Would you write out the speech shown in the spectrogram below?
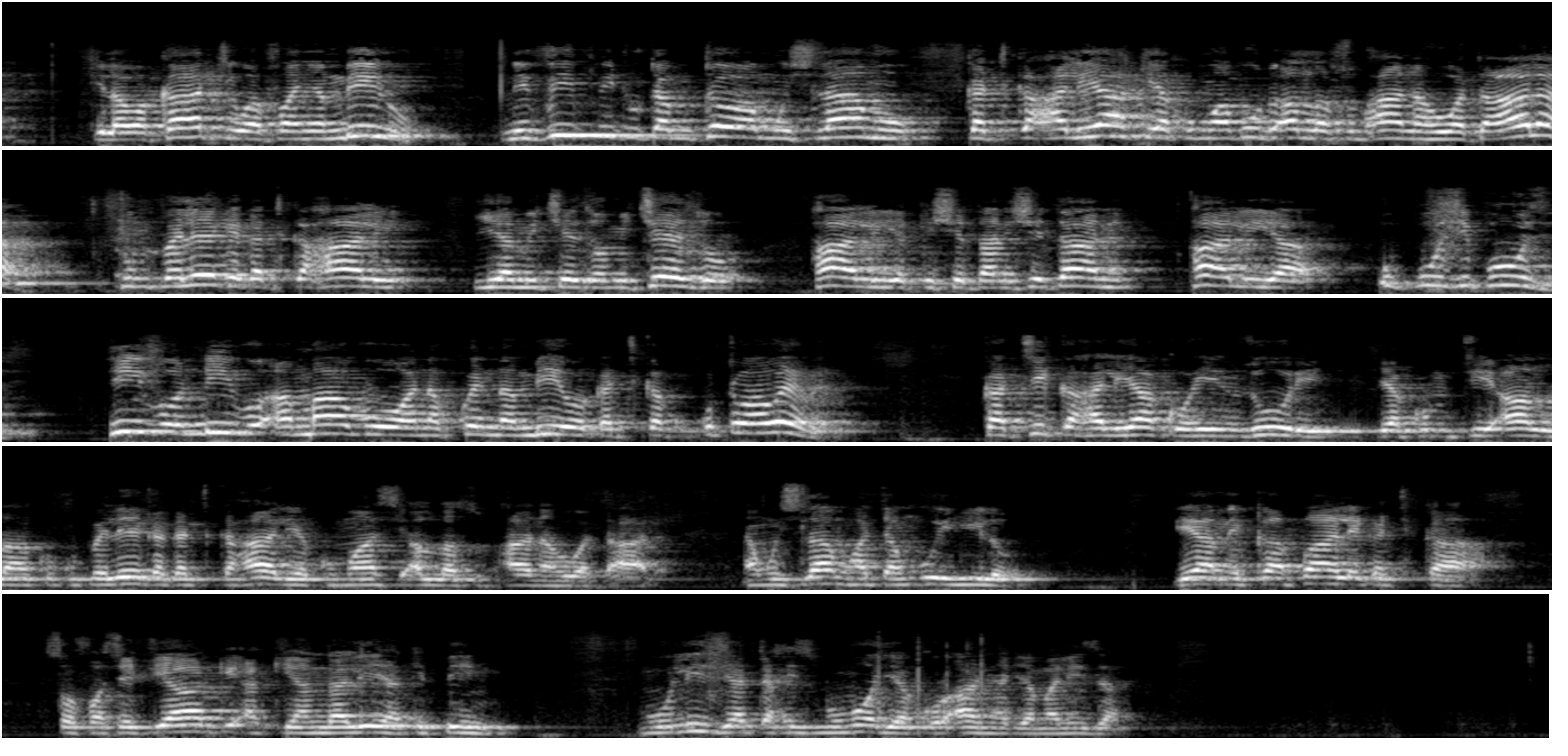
kila wakati wafanya mbinu ni vipi tutamtoa muislamu katika hali yake ya kumwabudu Allah subhanahu wa ta'ala tumpeleke katika hali ya michezo michezo hali ya kishetani shetani hali ya upuzi puzi hivyo ndivyo ambavyo wanakwenda mbio katika kukutoa wewe katika hali yako hii nzuri ya kumtii Allah kukupeleka katika hali ya kumwasi Allah subhanahu wa ta'ala. Na muislamu hatambui hilo. Yeye amekaa pale katika sofa set yake akiangalia kipindi. Muulize hata hizbu moja ya Qur'ani hajamaliza.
